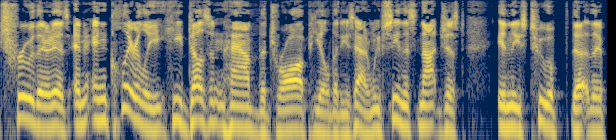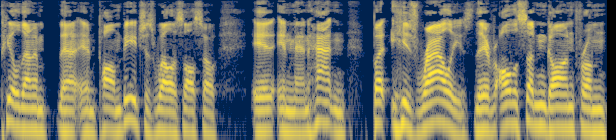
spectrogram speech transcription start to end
true there it is and and clearly he doesn't have the draw appeal that he's had and we've seen this not just in these two the, the appeal down in, uh, in, Palm Beach as well as also in, in, Manhattan but his rallies they've all of a sudden gone from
